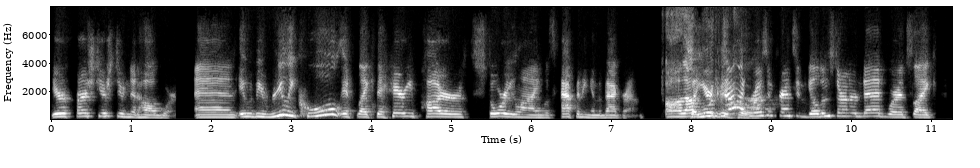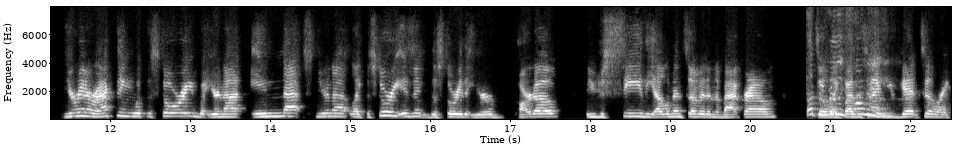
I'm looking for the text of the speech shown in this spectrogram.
you're a first year student at Hogwarts, and it would be really cool if like the Harry Potter storyline was happening in the background Oh, that but you're would be kind of cool. like Rosencrantz and Guildenstern are dead, where it's like you're interacting with the story, but you're not in that. You're not like the story isn't the story that you're part of. You just see the elements of it in the background. That'd So be really like by funny. the time you get to like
